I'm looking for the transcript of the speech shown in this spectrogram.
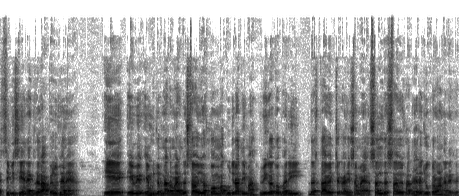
એસસીબીસી એનેક્ઝર આપેલું છે ને એ એ મુજબના તમારે દસ્તાવેજો ફોર્મમાં ગુજરાતીમાં વિગતો ભરી દસ્તાવેજ ચકાસી સમયે અસલ દસ્તાવેજો સાથે રજૂ કરવાના રહેશે.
